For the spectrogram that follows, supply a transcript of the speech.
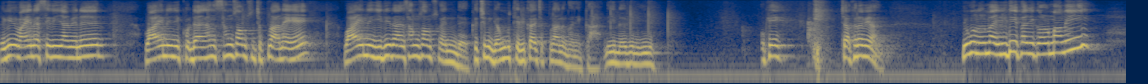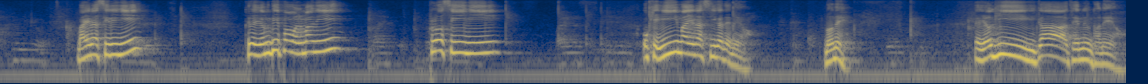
여기 왜 마이너스 1이냐면은 y는 이퀄 난 상수함수 적분 안 해. y는 1이라는 상수함수가 있는데 그 친구는 0부터 1까지 적분하는 거니까 이 넓이는 1 오케이? 자 그러면 요건 얼마? 1 대입하니까 얼마니? 마이너스 1이니? 그다음 0 대입하면 얼마니? 플러스 2니? 오케이 2 마이너스 2가 되네요 너네 야, 여기가 되는 거네요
